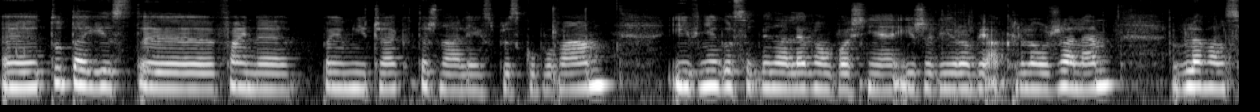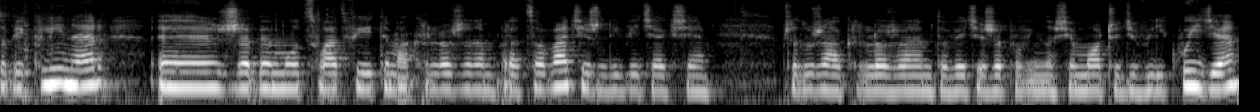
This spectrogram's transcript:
E, Tutaj jest e, fajny pojemniczek, też na AliExpress kupowałam i w niego sobie nalewam właśnie, jeżeli robię akrylożelem, wlewam sobie cleaner, e, żeby móc łatwiej tym akrylożelem pracować. Jeżeli wiecie jak się przedłuża akrylożelem, to wiecie, że powinno się moczyć w likwidzie.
